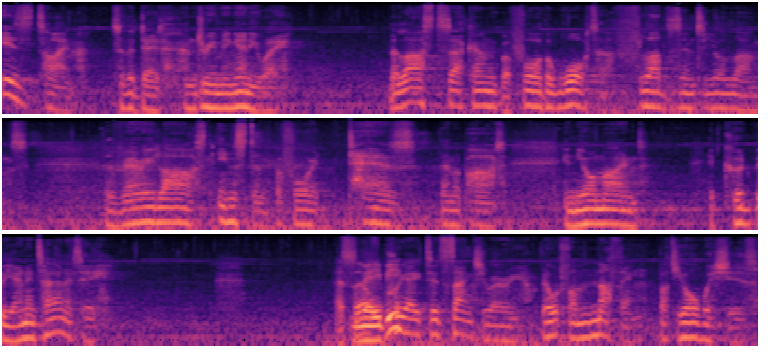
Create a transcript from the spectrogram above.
is time to the dead and dreaming anyway? The last second before the water floods into your lungs. The very last instant before it tears them apart. In your mind, it could be an eternity. A self-created sanctuary built from nothing but your wishes.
